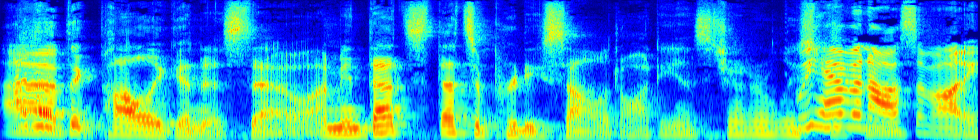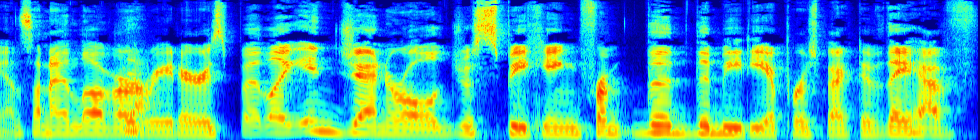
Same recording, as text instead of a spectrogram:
I don't Uh, think Polygon is though. I mean, that's that's a pretty solid audience generally. we have an awesome audience and i love our Yeah. readers but like in general just speaking from the the media perspective they have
